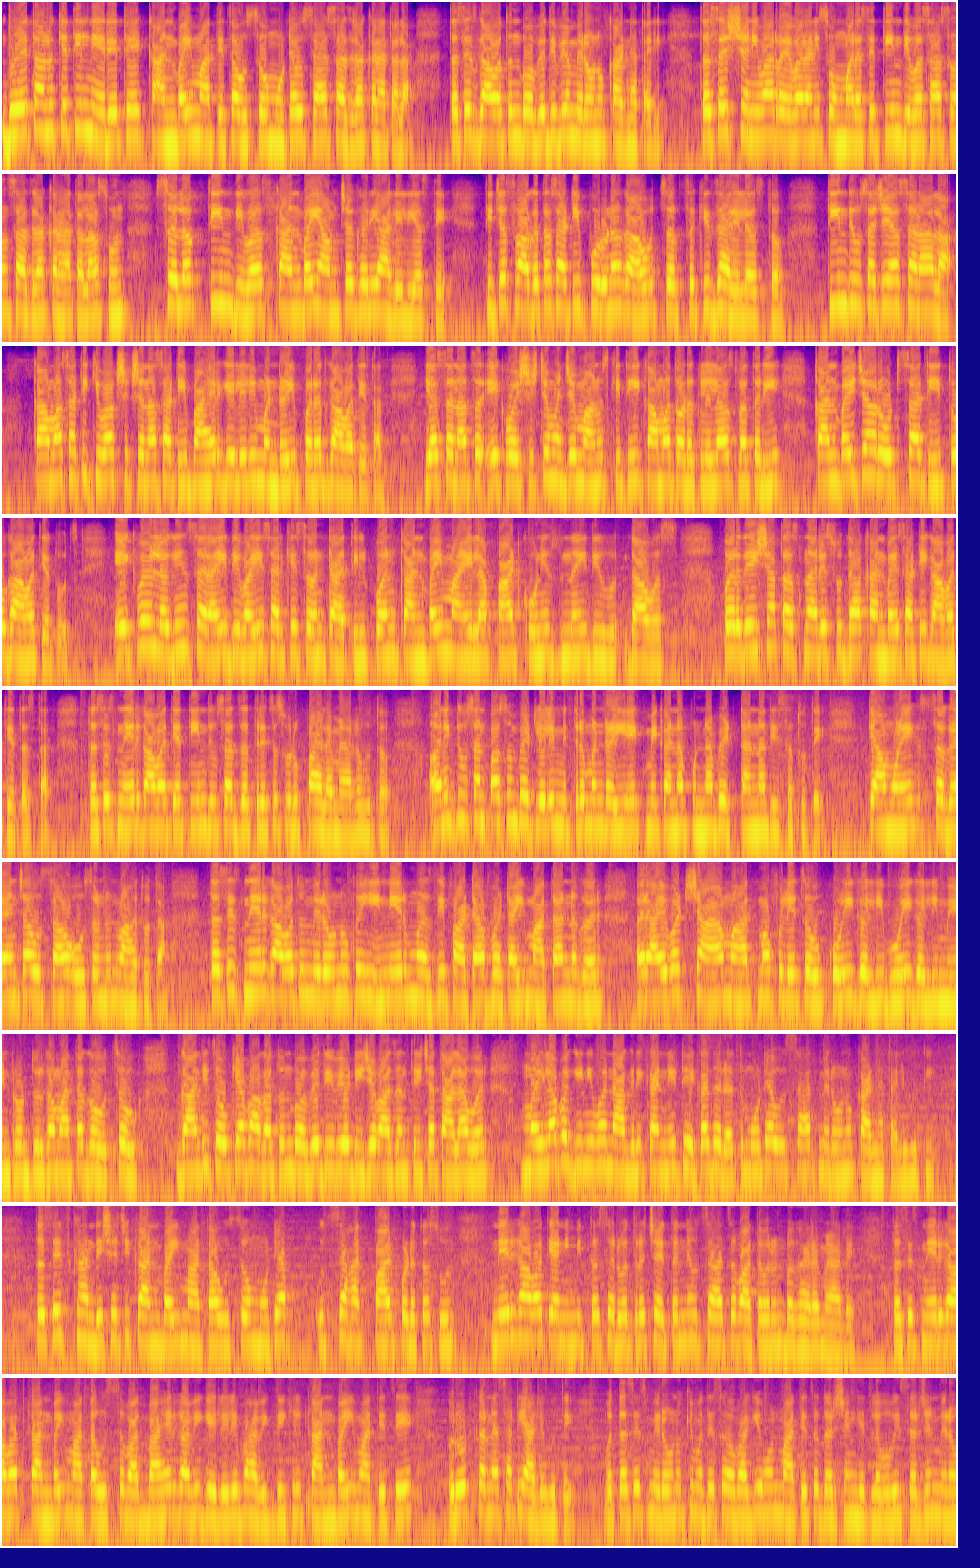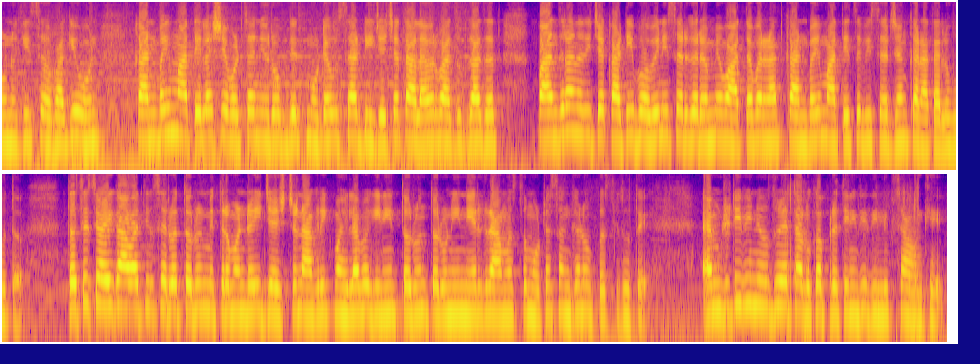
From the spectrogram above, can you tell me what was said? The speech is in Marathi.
धुळे तालुक्यातील नेर येथे कानबाई मातेचा उत्सव मोठ्या उत्साहात साजरा करण्यात आला. तसेच गावातून भव्य दिव्य मिरवणूक काढण्यात आली. तसेच शनिवार रविवार आणि सोमवार असे तीन दिवस हा सण साजरा करण्यात आला असून सलग तीन दिवस कानबाई आमच्या घरी आलेली असते. तिच्या स्वागतासाठी पूर्ण गाव चकचकीत झालेलं असतं. तीन दिवसाच्या या सणाला कामासाठी किंवा शिक्षणासाठी बाहेर गेलेली मंडळी परत गावात येतात. या सणाचं एक वैशिष्ट्य म्हणजे माणूस कितीही कामात अडकलेला असला तरी कानबाईच्या रोटसाठी तो गावात येतोच. एक वेळ लगीन सराई दिवाळीसारखे सण टाळतील पण कानबाई मायेला पाठ कोणीच नाही दिव दावस. परदेशात असणारे सुद्धा कानबाईसाठी गावात येत असतात. तसेच नेर गावात या तीन दिवसात जत्रेचं स्वरूप पाहायला मिळालं होतं. अनेक दिवसांपासून भेटलेले मित्रमंडळी एकमेकांना पुन्हा भेटताना दिसत होते. त्यामुळे सगळ्यांचा उत्साह ओसंडून वाहत होता. तसेच नेर गावातून मिरवणूकही नेर मस्जिद फाटा भटाई माता नगर रायवट शाळा महात्मा फुले चौक कोळी गल्ली भोई गल्ली मेन रोड दुर्गामाता गौ चौक गांधी चौक या भागातून भव्य दिव्य डीजे वाजंत्रीच्या तालावर महिला भगिनी व नागरिकांनी ठेका धरत मोठ्या उत्साहात मिरवणूक काढण्यात आली होती. तसेच खानदेशाची कानबाई माता उत्सव मोठ्या उत्साहात पार पडत असून नेर गावात यानिमित्त सर्वत्र चैतन्य उत्साहाचं वातावरण बघायला मिळाले तसेच नेर गावात कानबाई माता उत्सवात बाहेरगावी गेलेले भाविक देखील कानबाई मातेचे रोट करण्यासाठी आले होते व तसेच मिरवणुकीमध्ये सहभागी होऊन मातेचं दर्शन घेतलं व विसर्जन मिरवणुकीत सहभागी होऊन कानबाई मातेला शेवटचा निरोप देत मोठ्या उत्साहात डीजेच्या तालावर वाजत गाजत पांझरा नदीच्या काठी भव्य निसर्गरम्य वातावरणात कानबाई मातेचं विसर्जन करण्यात आलं होतं. तसेच यावेळी गावातील सर्व तरुण मित्रमंडळी ज्येष्ठ नागरिक महिला भगिनी तरुण तरुणी नेर ग्रामस्थ मोठ्या संख्येने उपस्थित होते. M D T V news Dhule taluka प्रतिनिधी दिलीप सावंखे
